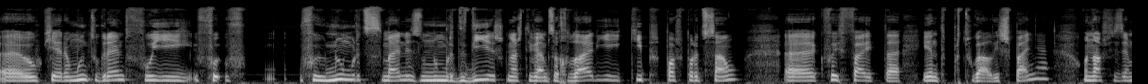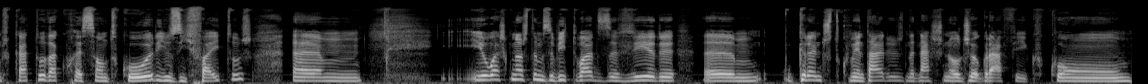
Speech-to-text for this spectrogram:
Uh, o que era muito grande foi, foi, foi, o número de semanas, o número de dias que nós tivemos a rodar e a equipe pós-produção uh, que foi feita entre Portugal e Espanha, onde nós fizemos cá toda a correção de cor e os efeitos. Um, eu acho que nós estamos habituados a ver um, grandes documentários da National Geographic com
